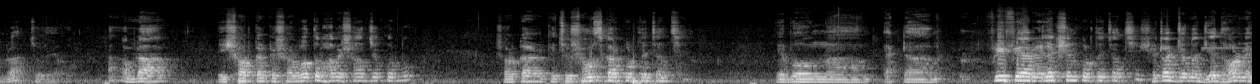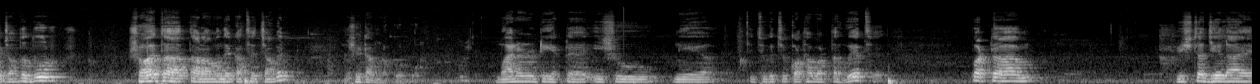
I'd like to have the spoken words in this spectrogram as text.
আমরা চলে যাব। আমরা এই সরকারকে সর্বতভাবে সাহায্য করব। সরকার কিছু সংস্কার করতে চাচ্ছে এবং একটা ফ্রি ফেয়ার ইলেকশন করতে চাচ্ছে। সেটার জন্য যে ধরনের যত দূর সহায়তা তারা আমাদের কাছে চাবেন, সেটা আমরা করব। মাইনরিটি একটা ইস্যু নিয়ে কিছু কিছু কথাবার্তা হয়েছে। বাট বিশটা জেলায়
